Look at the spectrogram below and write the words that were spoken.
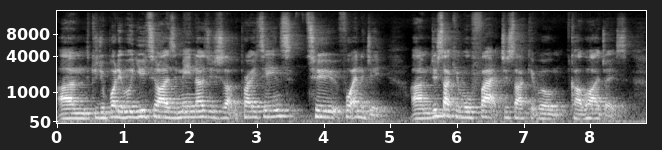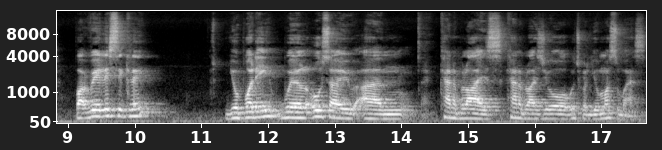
because um, your body will utilize aminos, which is like the proteins, to for energy. Um, just like it will fat, just like it will carbohydrates. But realistically, your body will also um, cannibalize cannibalize your what you your muscle mass,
